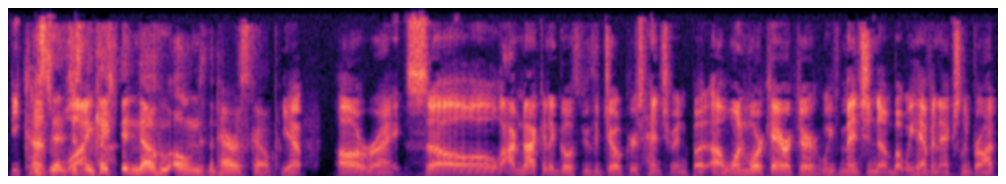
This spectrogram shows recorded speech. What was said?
Because Just, just in case not? you didn't know who owned the periscope. Yep. All right. So I'm not going to go through the Joker's henchmen, but uh, one more character. We've mentioned him, but we haven't actually brought.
